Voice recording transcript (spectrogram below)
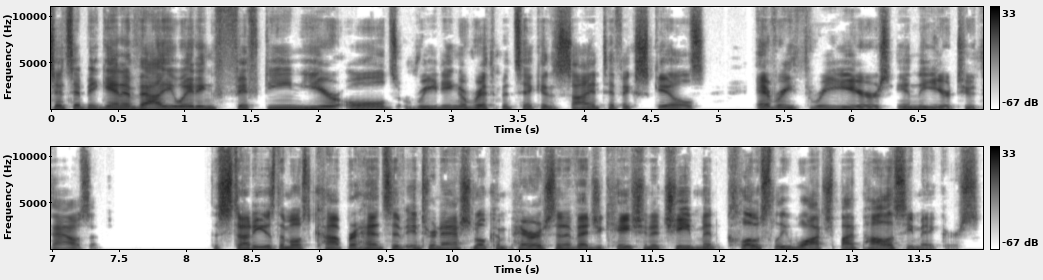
since it began evaluating 15 year olds' reading, arithmetic, and scientific skills every three years in the year 2000. The study is the most comprehensive international comparison of education achievement closely watched by policymakers.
